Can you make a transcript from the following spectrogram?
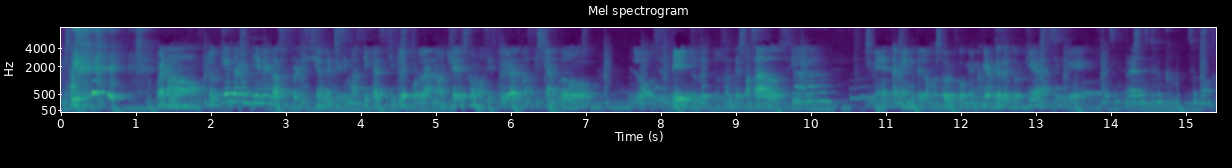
Bueno, Turquía también tiene la superstición de que si masticas chicle por la noche es como si estuvieras masticando los espíritus de tus antepasados y, Ah, y viene también del ojo turco, me imagino que es de Turquía, así que pues sí, para algo es turco, supongo.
